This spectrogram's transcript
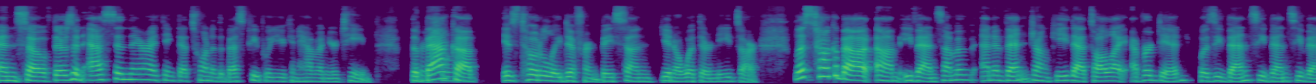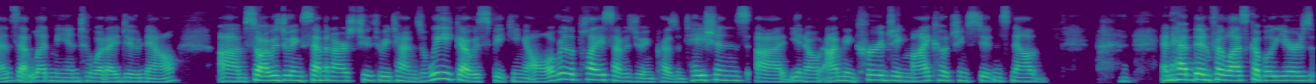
And so if there's an S in there, I think that's one of the best people you can have on your team. The For backup, sure is totally different based on you know what their needs are. Let's talk about um, events. I'm a, an event junkie. That's all i ever did was events events events that led me into what i do now. Um, so i was doing seminars two three times a week. I was speaking all over the place. I was doing presentations. Uh, you know i'm encouraging my coaching students now and have been for the last couple of years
